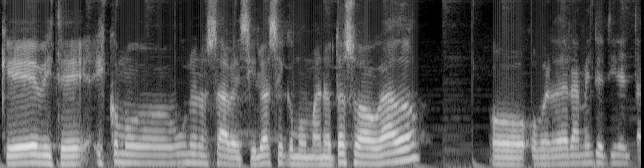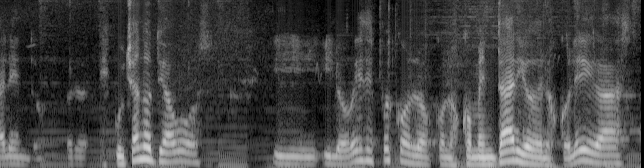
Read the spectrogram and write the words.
que viste, es como uno no sabe si lo hace como manotazo ahogado o, verdaderamente tiene el talento. Escuchándote a vos y, lo ves después con los, comentarios de los colegas,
